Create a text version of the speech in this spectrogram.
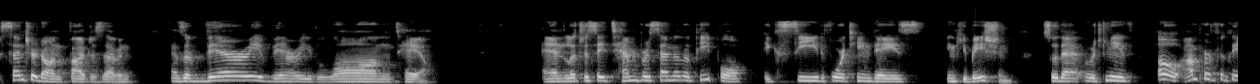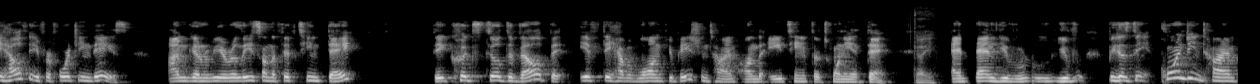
centered on five to seven, has a very, very long tail? And let's just say 10% of the people exceed 14 days incubation. So that, which means, oh, I'm perfectly healthy for 14 days. I'm going to be released on the 15th day they could still develop it if they have a long incubation time on the 18th or 20th day. Okay. And then you've you've because the quarantine time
